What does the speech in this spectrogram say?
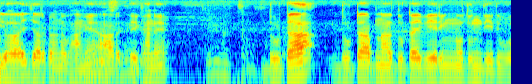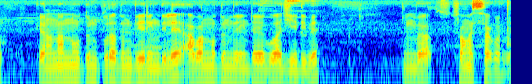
ই হয়, যার কারণে ভাঙে। আর এখানে দুটা দুটা আপনার দুটাই বিয়ারিং নতুন দিয়ে দেবো। কেননা নতুন পুরাতন বিয়ারিং দিলে আবার নতুন বিয়ারিংটাকে গজিয়ে দিবে, কিংবা সমস্যা করবে।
